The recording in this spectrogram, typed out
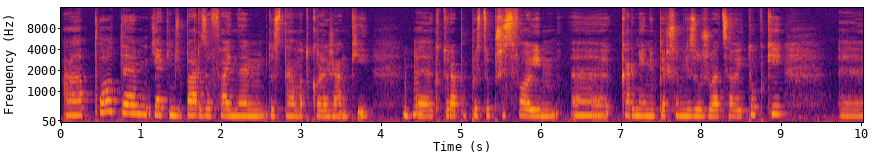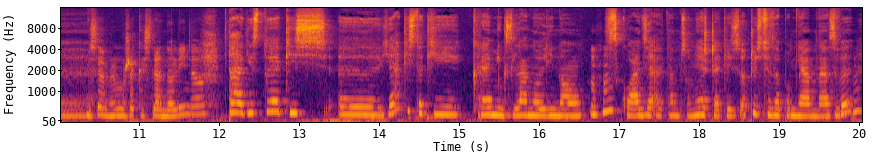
a potem jakimś bardzo fajnym dostałam od koleżanki, mhm. e, która po prostu przy swoim e, karmieniu piersią nie zużyła całej tubki, Yy... Myślałam, że może jakaś lanolina. Tak, jest to jakiś, yy, jakiś taki kremik z lanoliną mhm. w składzie, ale tam są jeszcze jakieś, oczywiście zapomniałam nazwy, mhm.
